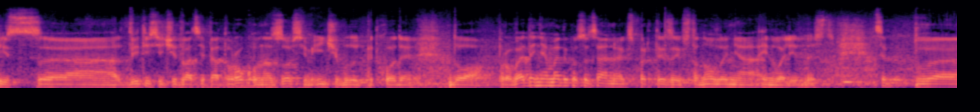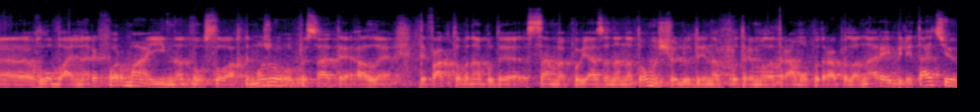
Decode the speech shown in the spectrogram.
Із е, 2025 року у нас зовсім інші будуть підходи до проведення медико-соціальної експертизи і встановлення інвалідності. Це е, глобальна реформа, і на двох словах не можу описати, але де-факто вона буде саме пов'язана на тому, що людина отримала травму, потрапила на реабілітацію,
